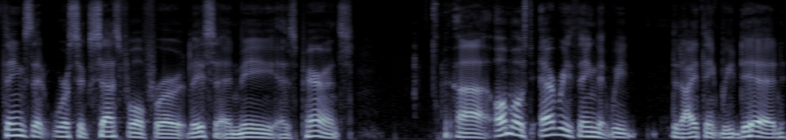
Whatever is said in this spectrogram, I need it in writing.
things that were successful for Lisa and me as parents, uh, almost everything that we that I think we did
